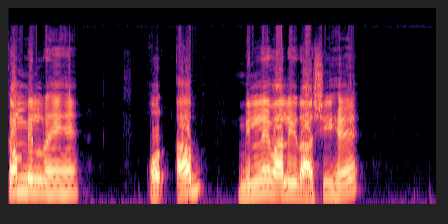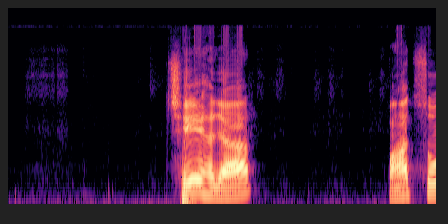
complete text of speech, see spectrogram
कम मिल रहे हैं और अब मिलने वाली राशि है छ हज़ार पाँच सौ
